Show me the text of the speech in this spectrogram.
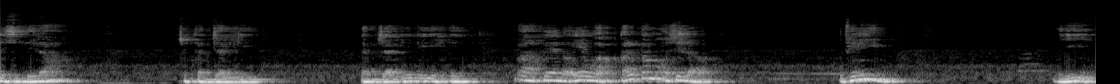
hizi bila tajalli tajalli li ihdi ma fi no yawakkal kama usila fihim ni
